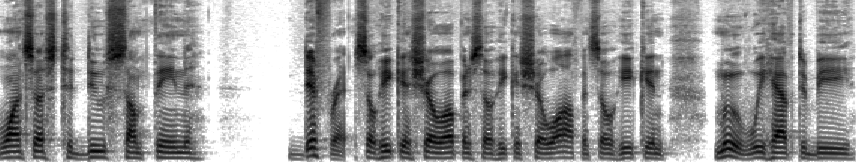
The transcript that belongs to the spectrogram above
wants us to do something different so he can show up and so he can show off and so he can move. We have to be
